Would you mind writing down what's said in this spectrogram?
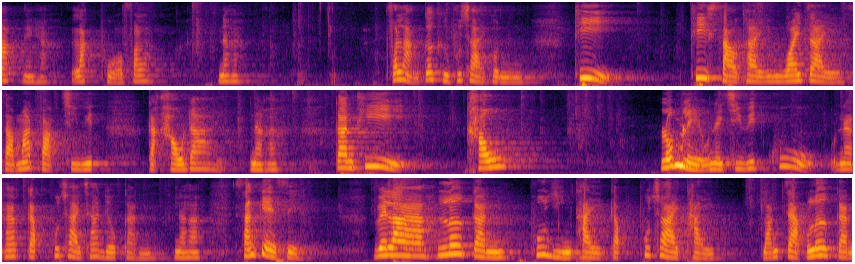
รักไงคะรักผัวฝรั่งนะคะฝรั่งก็คือผู้ชายคนหนึ่งที่ที่สาวไทยไว้ใจสามารถฝากชีวิตกับเขาได้นะคะการที่เขาล้มเหลวในชีวิตคู่นะคะกับผู้ชายชาติเดียวกันนะคะสังเกตสิเวลาเลิกกันผู้หญิงไทยกับผู้ชายไทย หลังจากเลิกกัน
